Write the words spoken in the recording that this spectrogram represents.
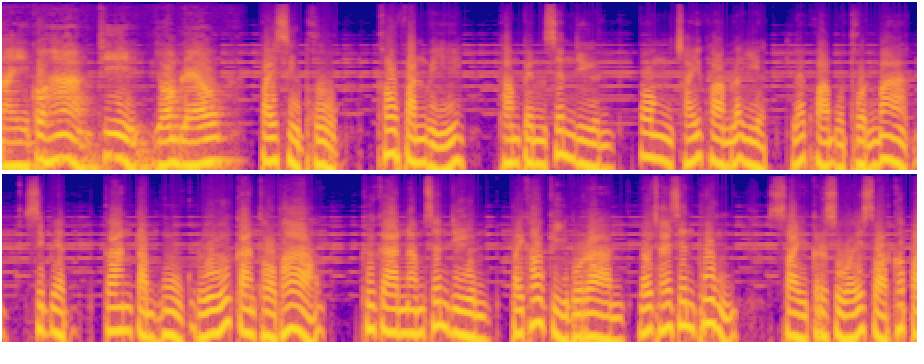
ในข้อ5ที่ย้อมแล้ว ไปสืบผูก เข้าฟันหวีทำเป็นเส้นยืนต้องใช้ความละเอียดและความอดทนมาก 11. การต่ำหูกหรือการทอผ้า คือการนำเส้นยืนไปเข้ากี่โบราณ แล้วใช้เส้นพุ่ง ใส่กระสวยสอดเข้าไป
